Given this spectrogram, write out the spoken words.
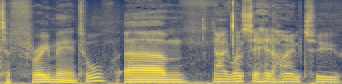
to Fremantle. Um, No, he wants to head home to,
